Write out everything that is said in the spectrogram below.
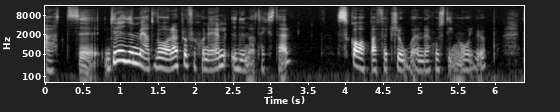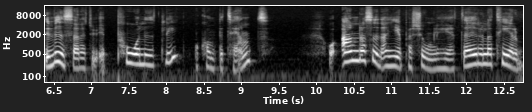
att eh, grejen med att vara professionell i dina texter skapar förtroende hos din målgrupp. Det visar att du är pålitlig och kompetent. Å andra sidan ger personlighet dig relater,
